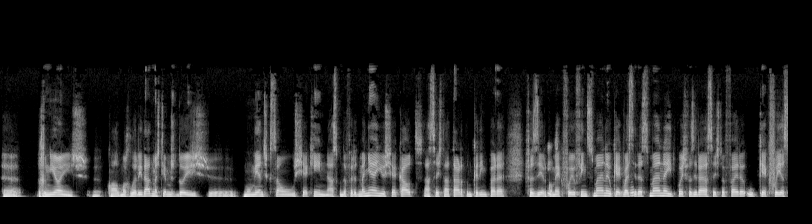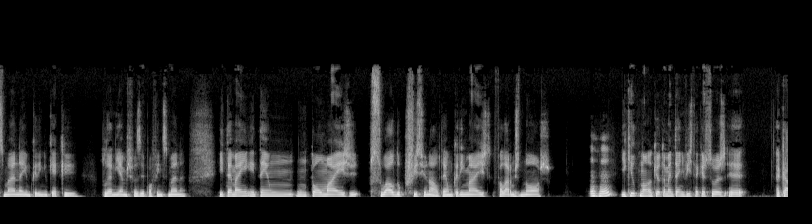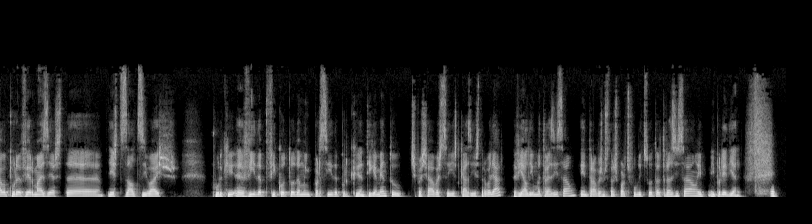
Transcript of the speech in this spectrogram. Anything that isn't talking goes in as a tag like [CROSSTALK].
eh, reuniões eh, com alguma regularidade, mas temos dois eh, momentos que são o check-in à segunda-feira de manhã e o check-out à sexta à tarde, um bocadinho para fazer como é que foi o fim de semana, o que é que vai ser a semana e depois fazer à sexta-feira o que é que foi a semana e um bocadinho o que é que planeamos fazer para o fim de semana. E também tem um, um tom mais pessoal do que profissional, tem um bocadinho mais de falarmos de nós Uhum. e aquilo que, não- que eu também tenho visto é que as pessoas eh, acaba por haver mais esta, estes altos e baixos porque a vida ficou toda muito parecida porque antigamente tu despachavas, saías de casa e ias trabalhar havia ali uma transição, entravas nos transportes públicos outra transição e, e por aí adiante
